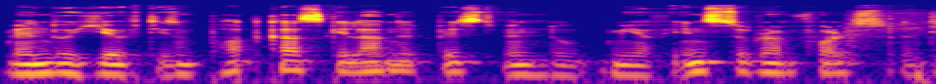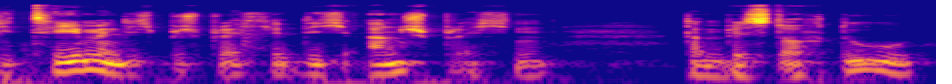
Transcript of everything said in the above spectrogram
wenn du hier auf diesem Podcast gelandet bist, wenn du mir auf Instagram folgst oder die Themen, die ich bespreche, dich ansprechen, dann bist auch du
